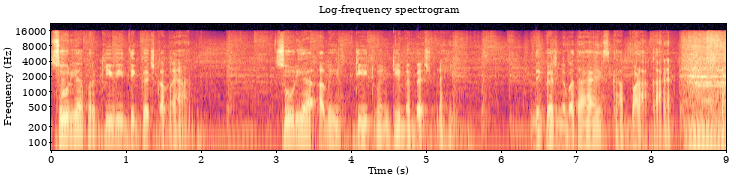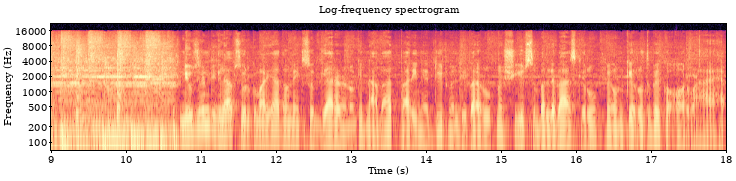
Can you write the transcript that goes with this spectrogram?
सूर्या पर कीवी दिग्गज का बयान। सूर्या अभी टी ट्वेंटी में बेस्ट नहीं। दिग्गज ने बताया इसका बड़ा कारण। न्यूजीलैंड के खिलाफ सूर्य कुमार यादव ने 111 रनों की नाबाद पारी ने टी ट्वेंटी प्रारूप में शीर्ष बल्लेबाज के रूप में उनके रुतबे को और बढ़ाया है।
